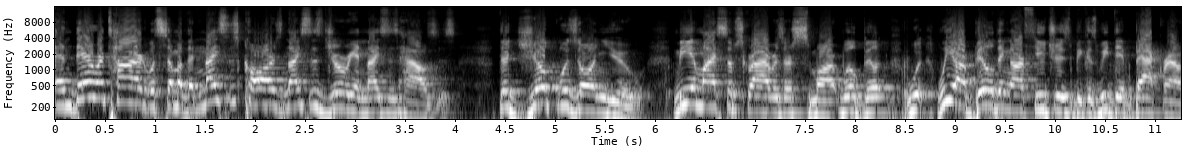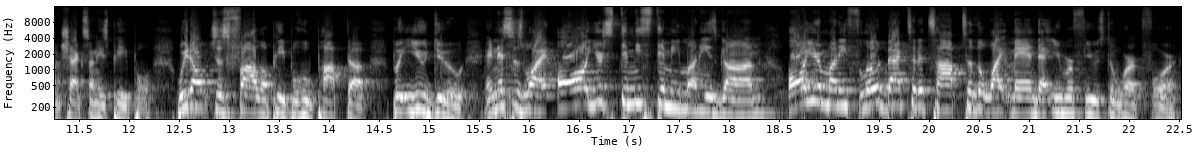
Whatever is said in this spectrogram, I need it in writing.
and they're retired with some of the nicest cars, nicest jewelry, and nicest houses. The joke was on you. Me and my subscribers are smart. We'll build we are building our futures because we did background checks on these people. We don't just follow people who popped up, but you do. And this is why all your stimmy stimmy money is gone. All your money flowed back to the top to the white man that you refuse to work for.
